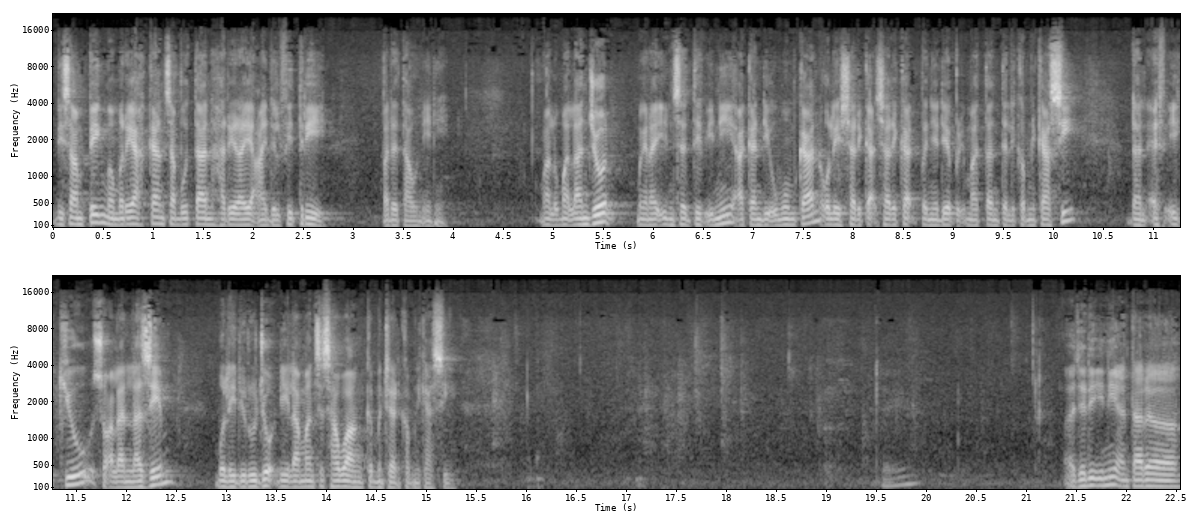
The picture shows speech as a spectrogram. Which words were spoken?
di samping memeriahkan sambutan Hari Raya Aidilfitri pada tahun ini. Maklumat lanjut mengenai insentif ini akan diumumkan oleh syarikat-syarikat penyedia perkhidmatan telekomunikasi dan FAQ soalan lazim boleh dirujuk di laman sesawang Kementerian Komunikasi. Uh, jadi ini antara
